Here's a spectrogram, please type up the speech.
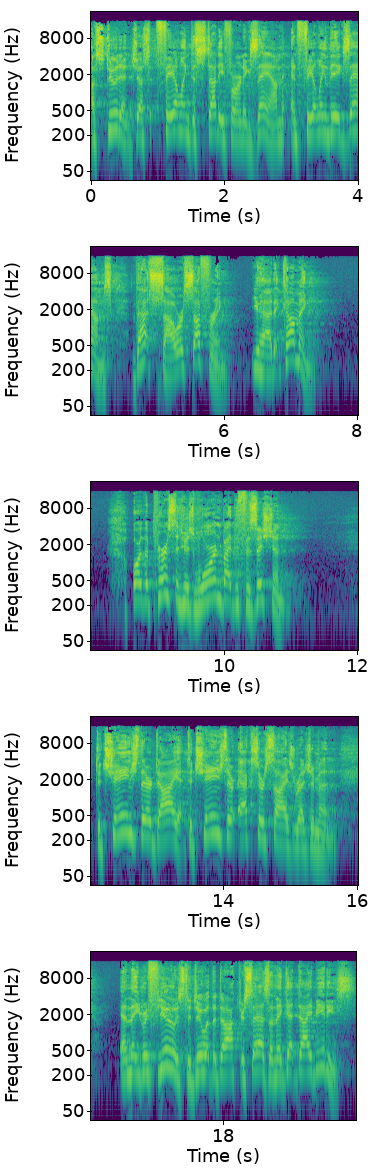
a student just failing to study for an exam and failing the exams. That's sour suffering. You had it coming. Or the person who's warned by the physician to change their diet, to change their exercise regimen, and they refuse to do what the doctor says and they get diabetes.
